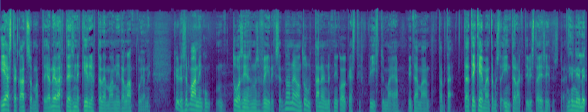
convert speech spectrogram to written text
iästä katsomatta, ja ne lähtee sinne kirjoittelemaan niitä lappuja, niin kyllä se vaan niin kuin tuo siihen semmoisen fiiliksen, että no ne on tullut tänne nyt niin oikeasti viihtymään ja pitämään, tai tekemään tämmöistä interaktiivista esitystä. Niin, eli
